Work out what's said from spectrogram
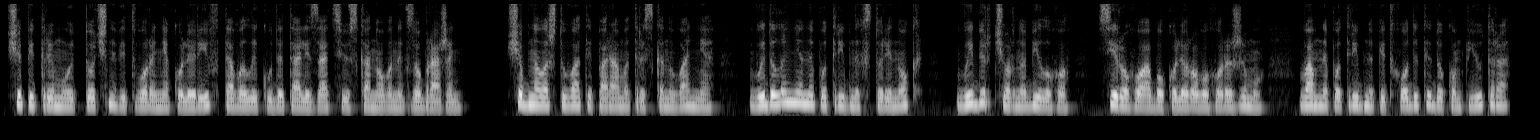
що підтримують точне відтворення кольорів та велику деталізацію сканованих зображень. Щоб налаштувати параметри сканування, видалення непотрібних сторінок, вибір чорно-білого, сірого або кольорового режиму, вам не потрібно підходити до комп'ютера,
